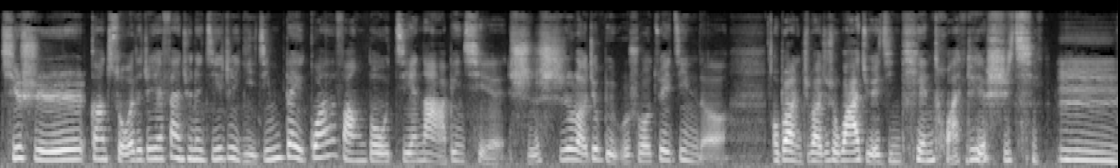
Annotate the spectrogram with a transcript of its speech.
其实，刚所谓的这些饭圈的机制已经被官方都接纳并且实施了。就比如说最近的，我不知道你知不知道，就是挖掘机天团这些事情。嗯，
